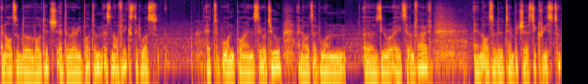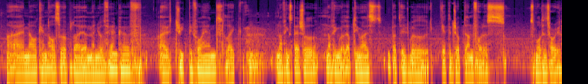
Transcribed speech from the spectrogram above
and also the voltage at the very bottom is now fixed. It was at 1.02 and now it's at 1.0875 uh, and also the temperature has decreased. I now can also apply a manual fan curve. I've tweaked beforehand like nothing special, nothing well optimized, but it will get the job done for this small tutorial.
